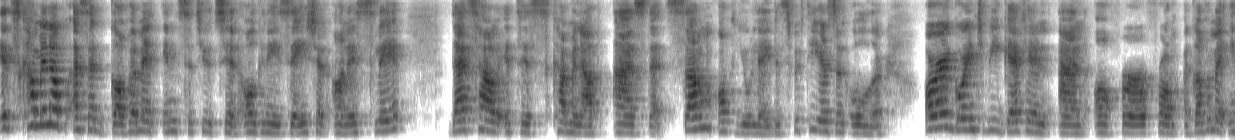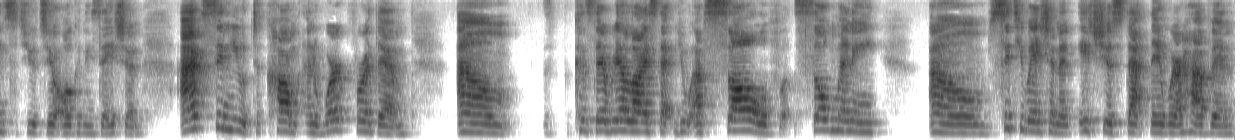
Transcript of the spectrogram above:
It's coming up as a government institute and organization, honestly. That's how it is coming up as that some of you ladies, 50 years and older, are going to be getting an offer from a government institute or organization asking you to come and work for them um because they realize that you have solved so many um, situation and issues that they were having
